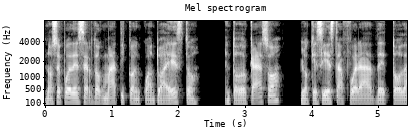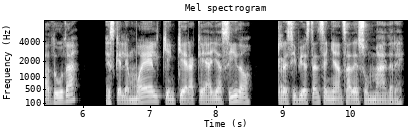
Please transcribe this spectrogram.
No se puede ser dogmático en cuanto a esto. En todo caso, lo que sí está fuera de toda duda es que Lemuel, quien quiera que haya sido, recibió esta enseñanza de su madre.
